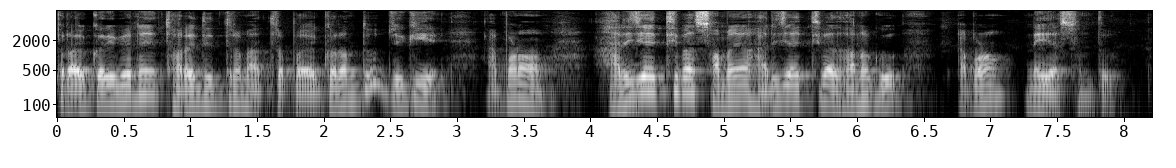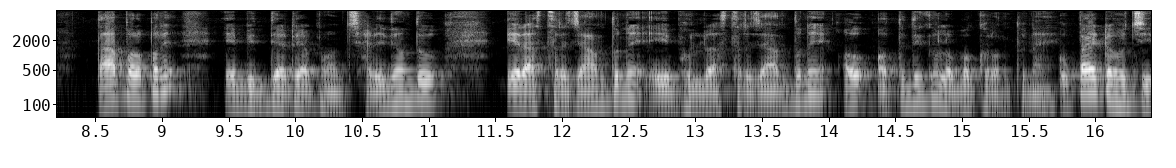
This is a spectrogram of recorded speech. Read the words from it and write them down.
ପ୍ରୟୋଗ କରିବେ ନାହିଁ ଥରେ ଦୁଇଥର ମାତ୍ର ପ୍ରୟୋଗ କରନ୍ତୁ ଯିଏକି ଆପଣ ହାରିଯାଇଥିବା ସମୟ ହାରିଯାଇଥିବା ଧନକୁ ଆପଣ ନେଇ ଆସନ୍ତୁ। ତାପରେ ପରେ ଏ ବିଦ୍ୟାଟି ଆପଣ ଛାଡ଼ି ଦିଅନ୍ତୁ ଏ ରାସ୍ତାରେ ଯାଆନ୍ତୁ ନାହିଁ ଏ ଭୁଲ ରାସ୍ତାରେ ଯାଆନ୍ତୁ ନାହିଁ ଆଉ ଅତ୍ୟଧିକ ଲୋଭ କରନ୍ତୁ ନାହିଁ। ଉପାୟଟା ହେଉଛି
